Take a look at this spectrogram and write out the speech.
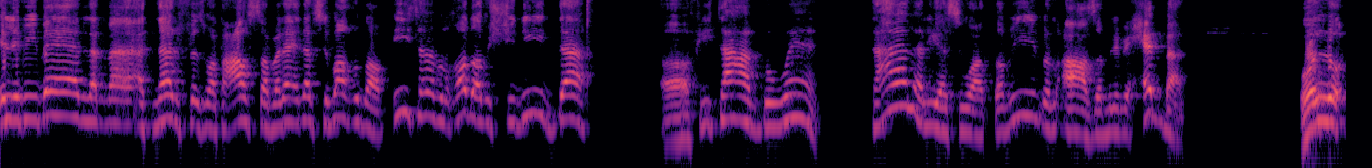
اللي بيبان لما أتنرفز وأتعصب ألاقي نفسي بغضب. إيه سبب الغضب الشديد ده؟ آه في تعب جواك. تعال ليسوع الطبيب الأعظم اللي بيحبك. وقول له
